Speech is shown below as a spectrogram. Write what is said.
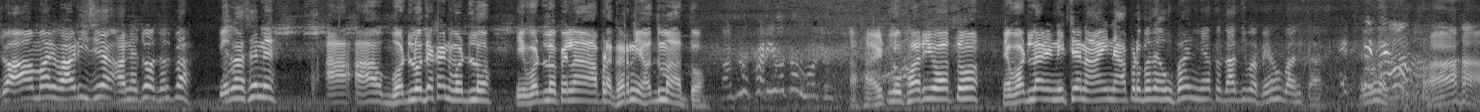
જો આ અમારી વાડી છે અને જો જલપા પેલા છે ને આ આ વડલો દેખાય ને વડલો એ વડલો પેલા આપણા ઘરની હદમાં હતો. આટલું ફર્યું હતું મોટું? હા એટલો ફર્યો હતો ને વડલાની નીચે ને આઈને આપણે બધા ઊભા ને ત્યાં તો દાદીમાં ભેહું બાંધતા. હા હા.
